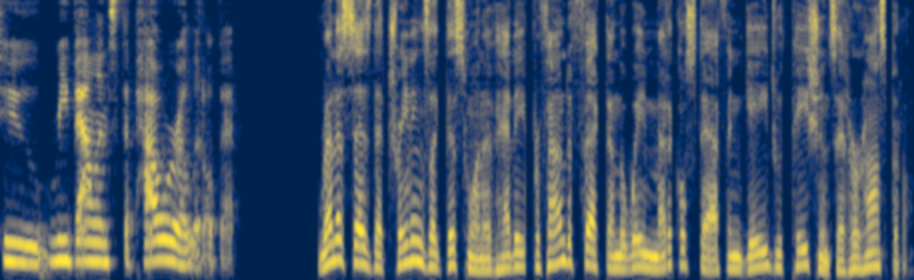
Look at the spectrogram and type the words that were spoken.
to rebalance the power a little bit. Rana says that trainings like this one have had a profound effect on the way medical staff engage with patients at her hospital.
